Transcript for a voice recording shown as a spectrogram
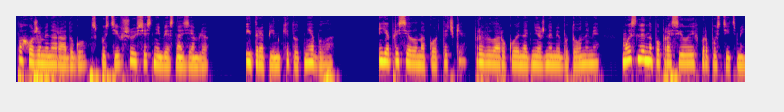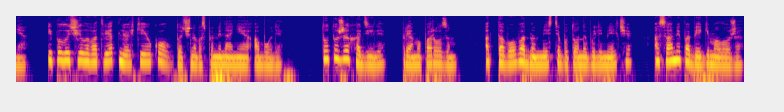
похожими на радугу, спустившуюся с небес на землю. И тропинки тут не было. Я присела на корточки, провела рукой над нежными бутонами, мысленно попросила их пропустить меня. И получила в ответ легкий укол, точно воспоминание о боли. Тут уже ходили, прямо по розам. Оттого в одном месте бутоны были мельче, а сами побеги моложе.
